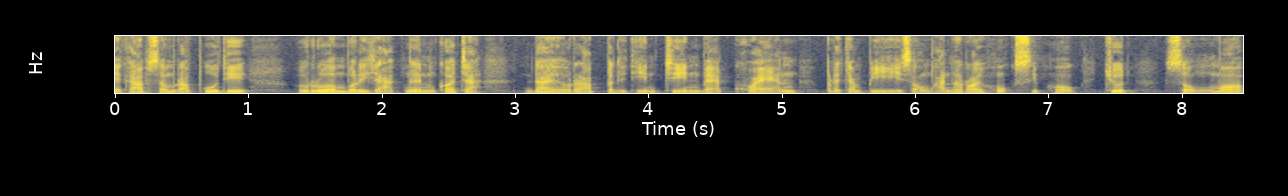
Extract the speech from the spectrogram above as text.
นะครับสำหรับผู้ที่ ร่วมบริจาคเงินก็จะได้รับปฏิทินจีนแบบแขวนประจำปี 2566 ชุดส่งมอบ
